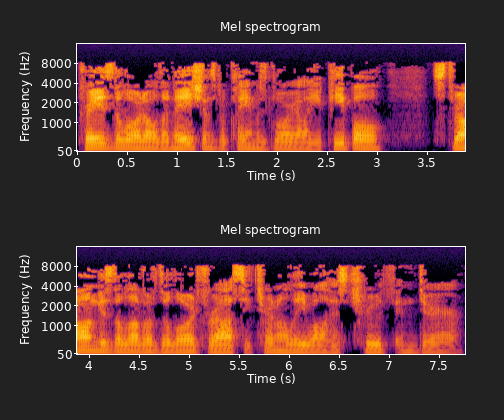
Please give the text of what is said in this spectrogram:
Praise the Lord, all the nations, proclaim his glory, all you people. Strong is the love of the Lord for us eternally while his truth endure.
